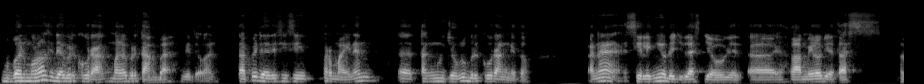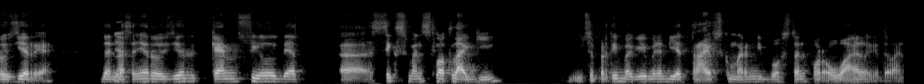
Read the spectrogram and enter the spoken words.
beban moral tidak berkurang, malah bertambah gitu kan. Tapi dari sisi permainan uh, tanggung jawab lu berkurang gitu. Karena ceilingnya udah jelas jauh uh, Lamelo di atas Rozier ya. Dan yeah. rasanya Rozier can feel that uh, six man slot lagi seperti bagaimana dia thrives kemarin di Boston for a while gitu kan.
